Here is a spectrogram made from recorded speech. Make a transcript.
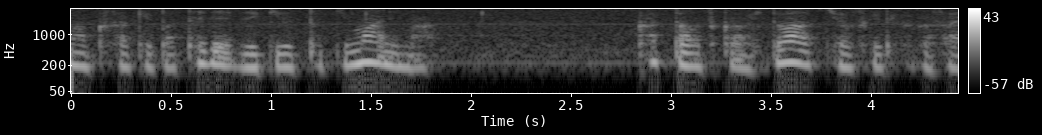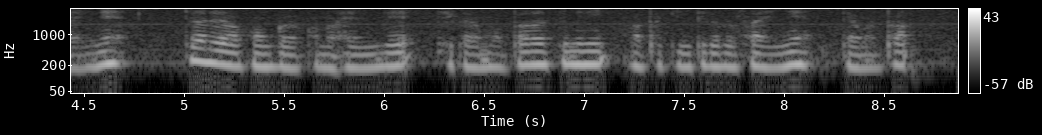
まく裂けば手でできる時もあります。カッターを使う人は気をつけてくださいね。ではでは今回はこの辺で次回もお楽しみに。また聞いてくださいね。ではまた。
